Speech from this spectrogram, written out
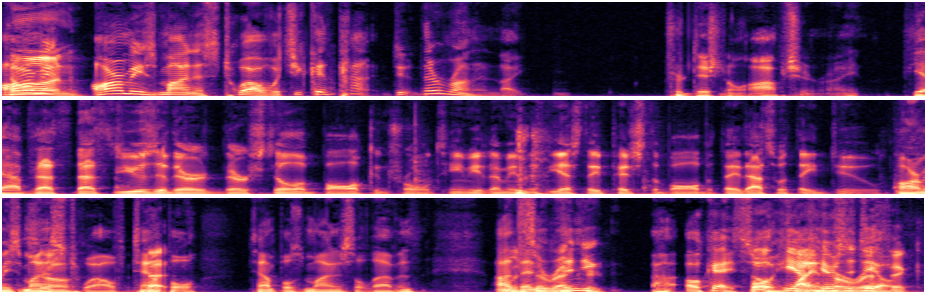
Army on. Army's minus twelve, which you can kind of do. They're running like traditional option, right? Yeah, but that's that's usually they're they're still a ball control team. I mean, yes, they pitch the ball, but they that's what they do. Army's minus So, twelve. that- Temple Temple's minus eleven. Uh, What's then, the then you, record? uh, okay, so Both yeah, playing here's the deal. horrific.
